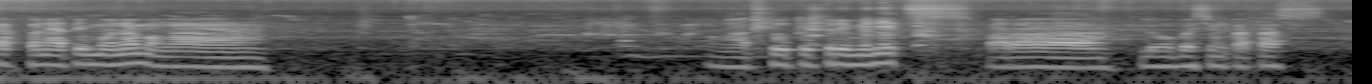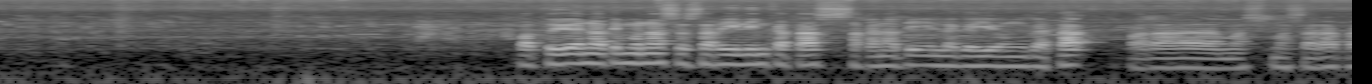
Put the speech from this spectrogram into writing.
Itakpan natin muna mga mga 2 to 3 minutes para lumabas yung katas. Patuyuan natin muna sa sariling katas saka natin ilagay yung gata para mas masarap.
